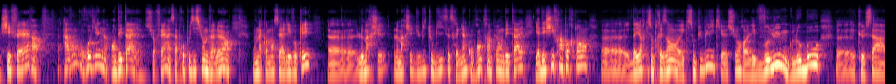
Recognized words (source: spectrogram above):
chez Faire. Avant qu'on revienne en détail sur Fer et sa proposition de valeur, on a commencé à l'évoquer. Euh, le marché, le marché du B2B, ce serait bien qu'on rentre un peu en détail. Il y a des chiffres importants, euh, d'ailleurs, qui sont présents et qui sont publics sur les volumes globaux euh, que ça,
